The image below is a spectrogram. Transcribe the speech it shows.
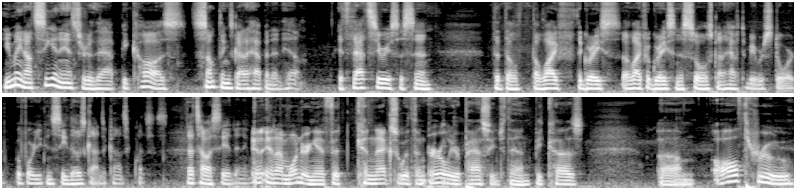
you may not see an answer to that because something's got to happen in him. It's that serious a sin that the the life, the grace, a life of grace in his soul is going to have to be restored before you can see those kinds of consequences. That's how I see it anyway. And, and I'm wondering if it connects with an earlier passage then, because um, all through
